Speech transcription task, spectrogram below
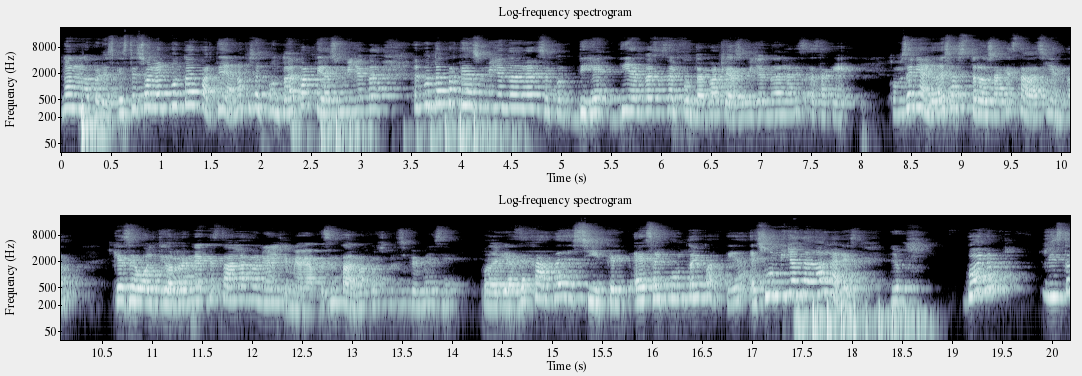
No, no, no, pero es que este es solo el punto de partida, ¿no? Pues el punto de partida es un millón de el punto de partida es un millón de dólares, dije 10 veces el punto de partida es un millón de dólares hasta que, como sería lo desastrosa que estaba haciendo, que se volteó René, que estaba en la reunión, el que me había presentado el principio, y me dice, ¿podrías dejar de decir que es el punto de partida? Es un millón de dólares. yo, bueno, listo.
